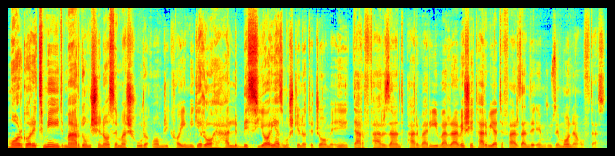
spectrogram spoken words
مارگارت مید مردم شناس مشهور آمریکایی میگه راه حل بسیاری از مشکلات جامعه در فرزند پروری و روش تربیت فرزند امروز ما نهفته است.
